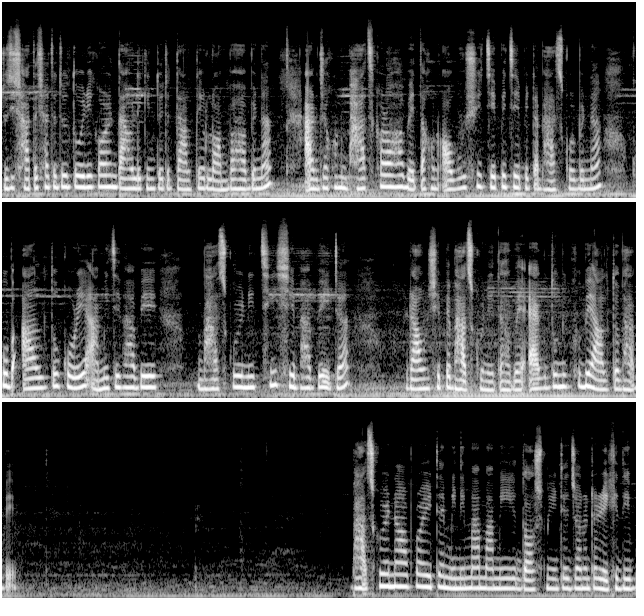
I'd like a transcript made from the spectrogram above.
যদি সাথে সাথে যদি তৈরি করেন, তাহলে কিন্তু এটা টানতে লম্বা হবে না। আর যখন ভাজ করা হবে, তখন অবশ্যই চেপে চেপে এটা ভাজ করবে না। খুব আলতো করে আমি যেভাবে ভাজ করে নিচ্ছি, সেভাবে এটা রাউন্ড শেপে ভাজ করে নিতে হবে। একদমই খুবই আলতোভাবে। ভাজ করে নেওয়ার পর এটা মিনিমাম আমি দশ মিনিটের জন্য এটা রেখে দিব।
